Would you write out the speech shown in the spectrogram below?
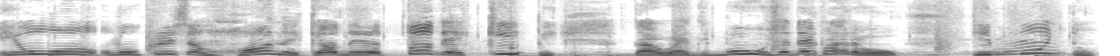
E o, o Christian Horner, que é o diretor da equipe da Red Bull, já declarou que muito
